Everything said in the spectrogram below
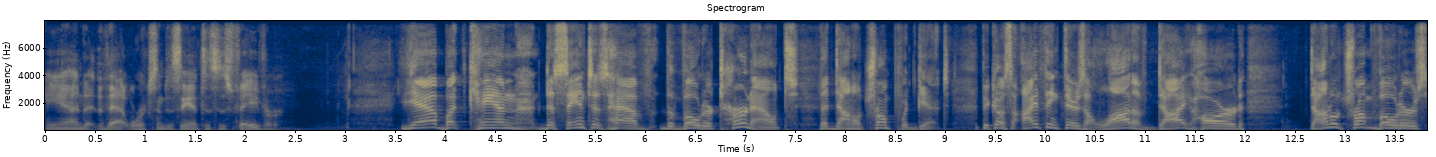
and that works in DeSantis' favor. Yeah, but can DeSantis have the voter turnout that Donald Trump would get? Because I think there's a lot of diehard Donald Trump voters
